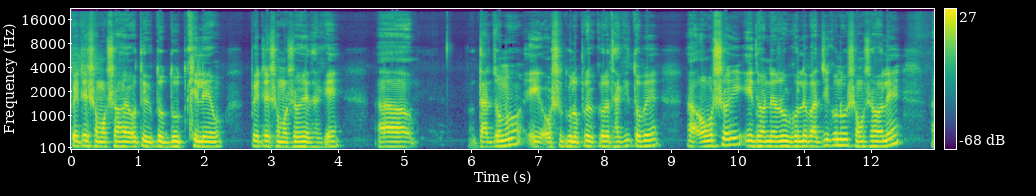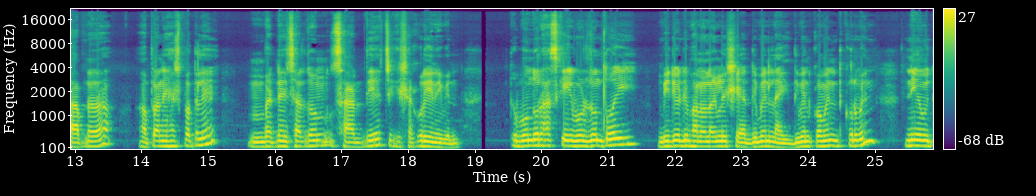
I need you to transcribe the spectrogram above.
পেটের সমস্যা হয়, অতিরিক্ত দুধ খেলেও পেটের সমস্যা হয়ে থাকে। তার জন্য এই ওষুধগুলো প্রয়োগ করে থাকি। তবে অবশ্যই এই ধরনের রোগ হলে বা যে কোনো সমস্যা হলে আপনারা প্রাণী হাসপাতালে ভেটেনারি সার্জন সার দিয়ে চিকিৎসা করিয়ে নেবেন। তো বন্ধুরা, আজকে এই পর্যন্তই। ভিডিওটি ভালো লাগলে শেয়ার দিবেন লাইক দিবেন কমেন্ট করবেন। নিয়মিত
